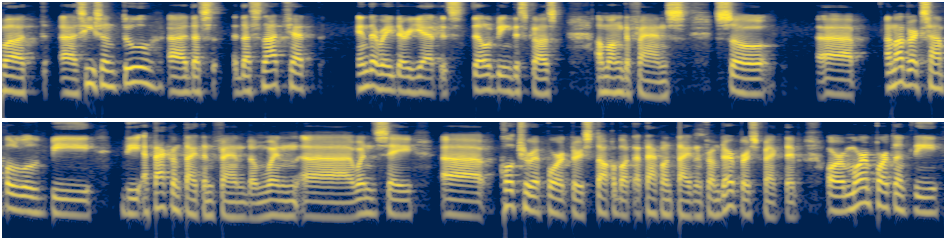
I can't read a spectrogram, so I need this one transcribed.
But uh, season two, uh, that's that's not yet in the radar yet. It's still being discussed among the fans. So uh, another example will be the Attack on Titan fandom. When uh, when say uh, culture reporters talk about Attack on Titan from their perspective, or more importantly,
